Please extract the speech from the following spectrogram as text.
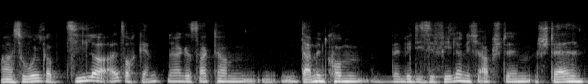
äh, sowohl, glaube Zieler als auch Gentner gesagt haben, damit kommen, wenn wir diese Fehler nicht abstellen, stellen,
